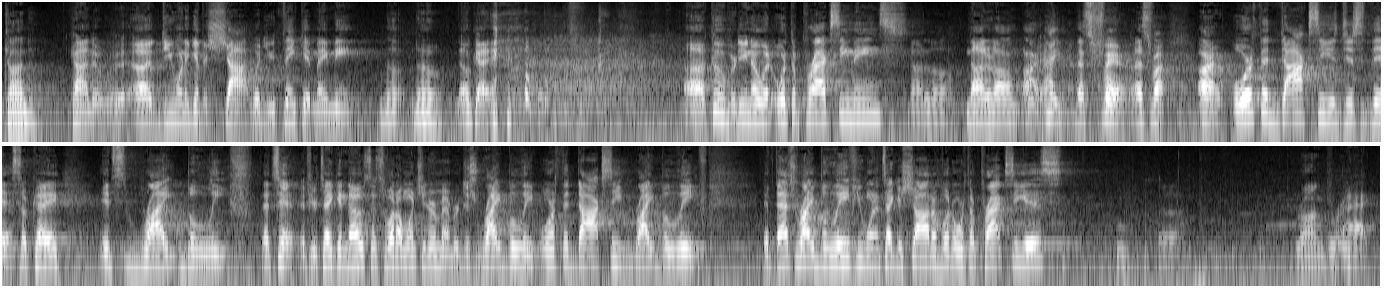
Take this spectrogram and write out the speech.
kinda. Kind of. Uh, do you want to give a shot what do you think it may mean? No, no. Okay. uh, Cooper, do you know what orthopraxy means? Not at all. Not at all? All right, hey, that's fair. That's fine. All right, orthodoxy is just this, okay? It's right belief. That's it. If you're taking notes, that's what I want you to remember. Just right belief. Orthodoxy, right belief. If that's right belief, you want to take a shot of what orthopraxy is? Ooh, uh, wrong belief. Prac-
